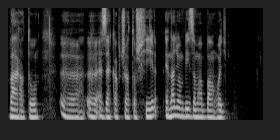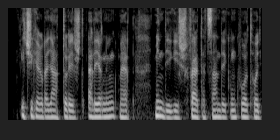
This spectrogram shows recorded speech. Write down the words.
várható ezzel kapcsolatos hír. Én nagyon bízom abban, hogy itt sikerül egy áttörést elérnünk, mert mindig is feltett szándékunk volt, hogy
